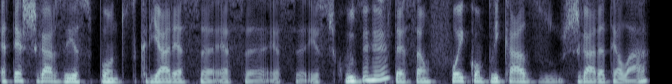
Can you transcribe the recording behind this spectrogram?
até chegares a esse ponto de criar essa, essa, essa, esse escudo uhum. de proteção, foi complicado chegar até lá.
